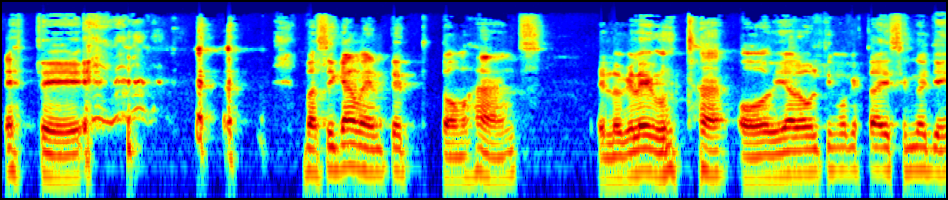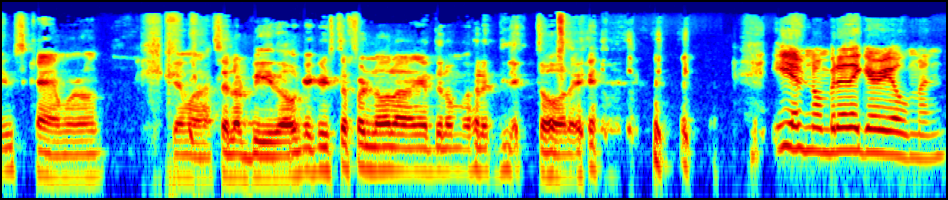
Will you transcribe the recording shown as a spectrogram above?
Este, básicamente, Tom Hanks es lo que le gusta, odia lo último que está diciendo James Cameron. ¿Qué más? Se le olvidó que Christopher Nolan es de los mejores directores Y el nombre de Gary Oldman.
